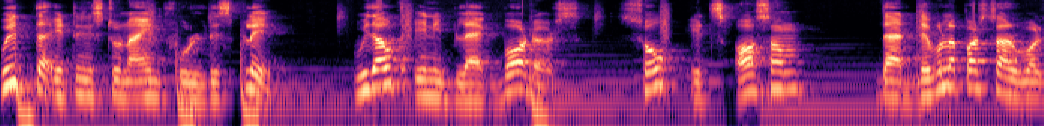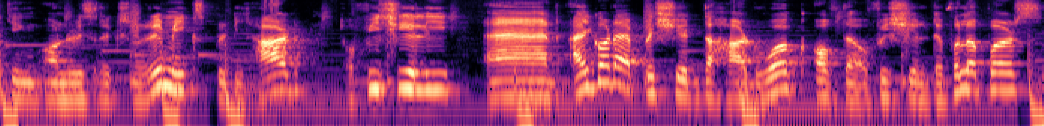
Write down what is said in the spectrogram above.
with the 18:9 full display without any black borders. So it's awesome that developers are working on Resurrection Remix pretty hard officially and I gotta appreciate the hard work of the official developers.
